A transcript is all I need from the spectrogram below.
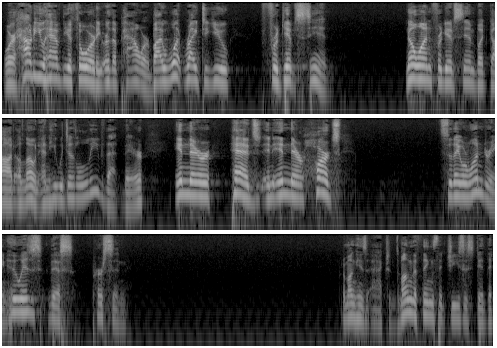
or how do you have the authority or the power? By what right do you forgive sin? No one forgives sin but God alone. And he would just leave that there in their heads and in their hearts. So they were wondering who is this person? But among his actions, among the things that Jesus did that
